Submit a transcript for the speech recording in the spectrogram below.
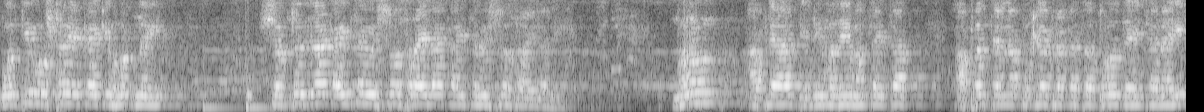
कोणती गोष्ट एकाएकी होत नाही. शब्द दिला काहीचा विश्वास राहिला काहीचा विश्वास राहिला नाही. म्हणून आपल्या दिल्लीमध्ये म्हणता येतात आपण त्यांना कुठल्या प्रकारचा दोष द्यायचा नाही.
